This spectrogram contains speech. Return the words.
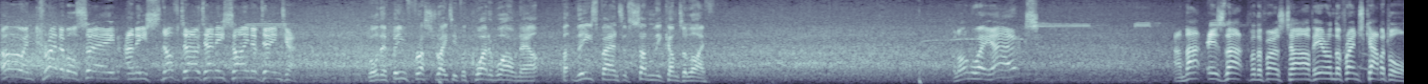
Oh, incredible save, and he snuffed out any sign of danger. Well, they've been frustrated for quite a while now, but these fans have suddenly come to life. A long way out. And that is that for the first half here in the French capital.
